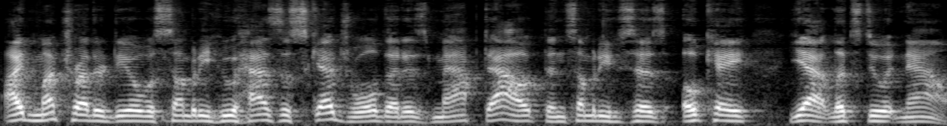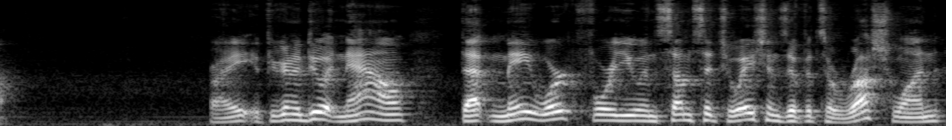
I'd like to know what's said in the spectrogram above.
I'd much rather deal with somebody who has a schedule that is mapped out than somebody who says, okay, yeah, let's do it now. Right? If you're going to do it now, that may work for you in some situations if it's a rush one,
